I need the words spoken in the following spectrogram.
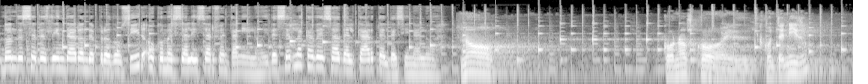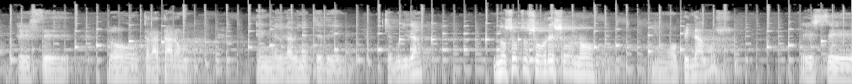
donde se deslindaron de producir o comercializar fentanilo y de ser la cabeza del cártel de Sinaloa. No conozco el contenido, este, lo trataron en el gabinete de seguridad. Nosotros sobre eso no opinamos. Este,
